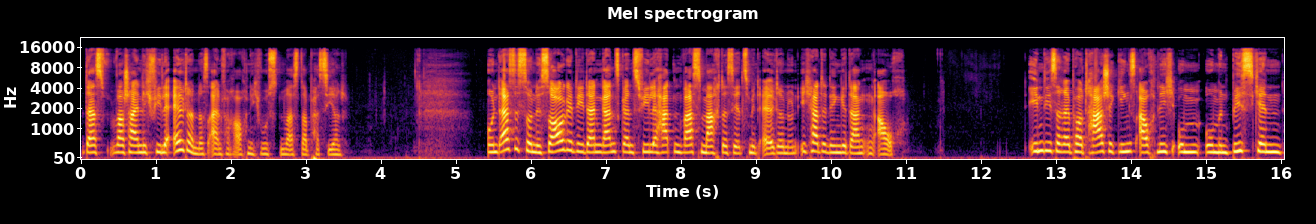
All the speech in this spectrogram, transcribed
dass wahrscheinlich viele Eltern das einfach auch nicht wussten, was da passiert. Und das ist so eine Sorge, die dann ganz, ganz viele hatten, was macht das jetzt mit Eltern? Und ich hatte den Gedanken auch. In dieser Reportage ging es auch nicht um, um ein bisschen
